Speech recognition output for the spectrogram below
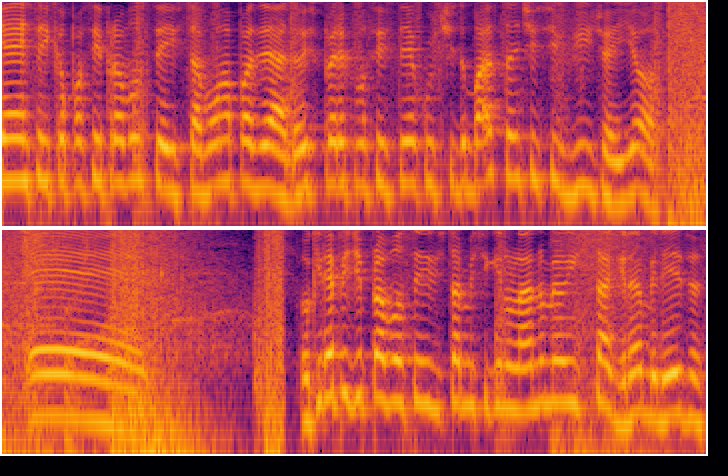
Que é essa aí que eu passei pra vocês, tá bom, rapaziada? Eu espero que vocês tenham curtido bastante esse vídeo aí, ó. É... Eu queria pedir pra vocês estar me seguindo lá no meu Instagram, beleza?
